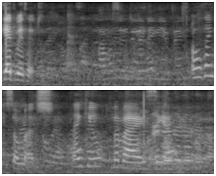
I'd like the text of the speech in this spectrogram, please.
get with it. Have a evening. Oh, thank you so much. Thank you. Bye bye. See ya.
